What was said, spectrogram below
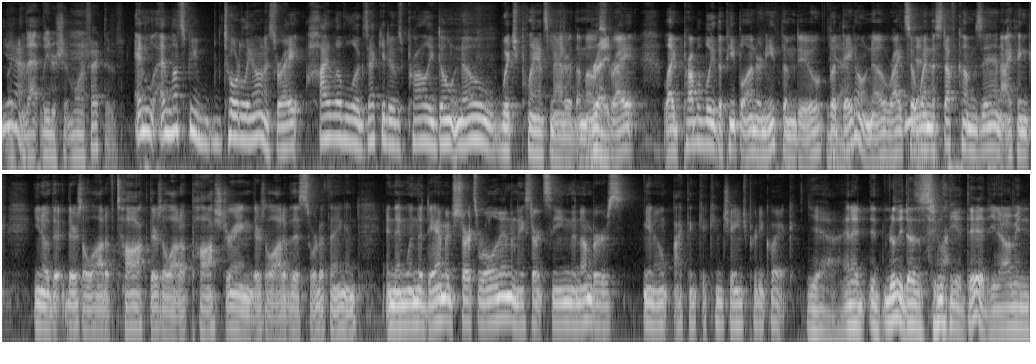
like Yeah. that leadership more effective And and let's be totally honest, right? High level executives probably don't know which plants matter the most, Right. right? Like probably the people underneath them do, but Yeah. they don't know, right? So Yeah. when the stuff comes in, I think you know th- there's a lot of talk, there's a lot of posturing, there's a lot of this sort of thing, and and then when the damage starts rolling in and they start seeing the numbers, you know, I think it can change pretty quick. Yeah, and it, it really does seem like it did. You know, I mean,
